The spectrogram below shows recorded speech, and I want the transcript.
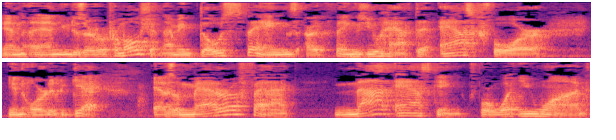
and and you deserve a promotion." I mean, those things are things you have to ask for in order to get. As a matter of fact, not asking for what you want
